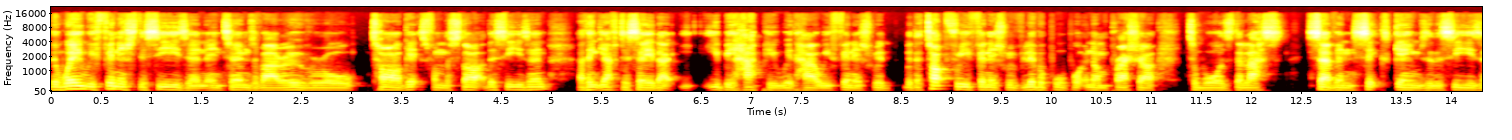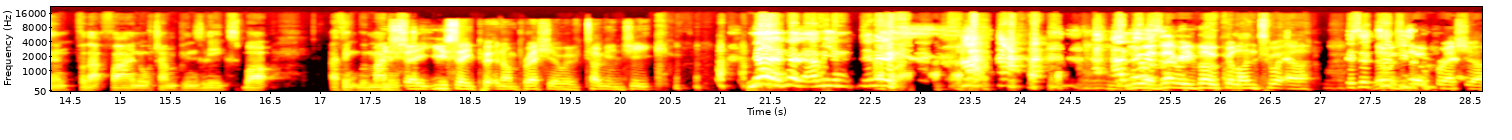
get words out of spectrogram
the way we finished the season in terms of our overall targets from the start of the season, I think you have to say that you'd be happy with how we finished with with a top three finish with Liverpool putting on pressure towards the last seven, six games of the season for that final Champions League spot. I think we You managed. say you say putting on pressure with tongue in cheek. No, no, I mean, you know, know You were very vocal on Twitter. it's a There touchy no pressure.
